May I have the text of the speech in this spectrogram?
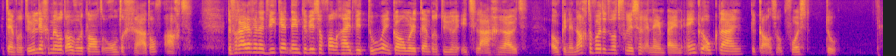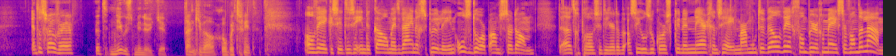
De temperatuur ligt gemiddeld over het land rond een graad of 8. De vrijdag en het weekend neemt de wisselvalligheid weer toe... en komen de temperaturen iets lager uit. Ook in de nachten wordt het wat frisser... en neemt bij een enkele opklaring de kans op vorst toe. En tot zover. Het Nieuwsminuutje. Dankjewel, Robert Smit. Al weken zitten ze in de kou met weinig spullen in Osdorp, Amsterdam. De uitgeprocedeerde asielzoekers kunnen nergens heen... maar moeten wel weg van burgemeester Van der Laan.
